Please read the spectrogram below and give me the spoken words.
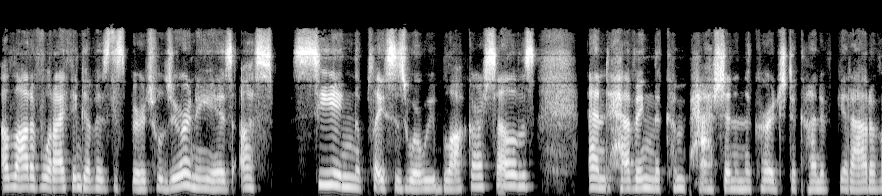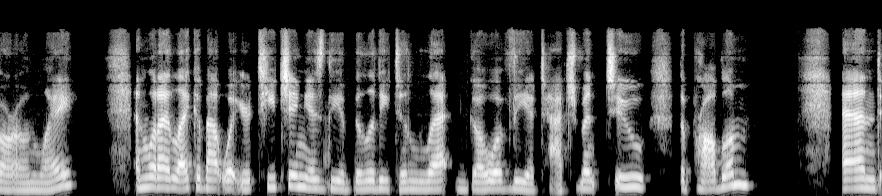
a lot of what I think of as the spiritual journey is us seeing the places where we block ourselves and having the compassion and the courage to kind of get out of our own way. And what I like about what you're teaching is the ability to let go of the attachment to the problem. And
